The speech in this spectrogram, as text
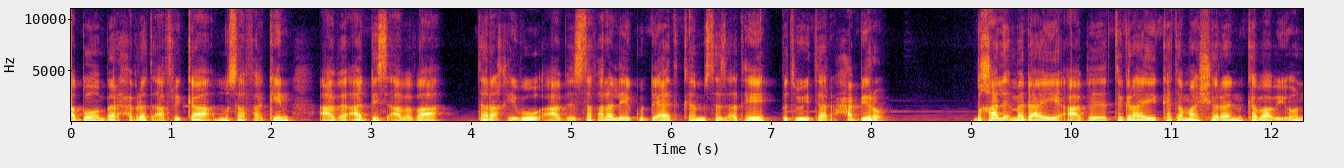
ኣቦ ወንበር ሕብረት ኣፍሪቃ ሙሳ ፋኪን ኣብ ኣዲስ ኣበባ ተራኺቡ ኣብ ዝተፈላለዩ ጉዳያት ከም ዝተዛተየ ብትዊተር ሓቢሩ ብኻልእ መዳይ ኣብ ትግራይ ከተማ ሽረን ከባቢኡን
